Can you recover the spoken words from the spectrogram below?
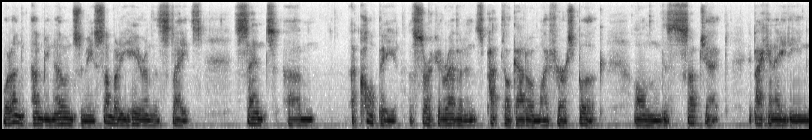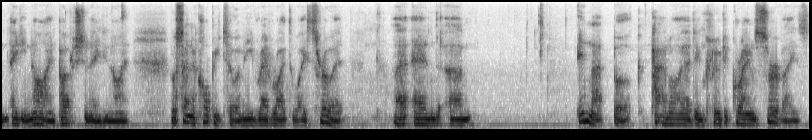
Well, un, unbeknownst to me, somebody here in the States sent um, a copy of Circular Evidence, Pat Delgado, my first book on this subject back in 1889, published in 89. We sent a copy to him. and He read right the way through it. Uh, and um, in that book, Pat and I had included Graham's surveys.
